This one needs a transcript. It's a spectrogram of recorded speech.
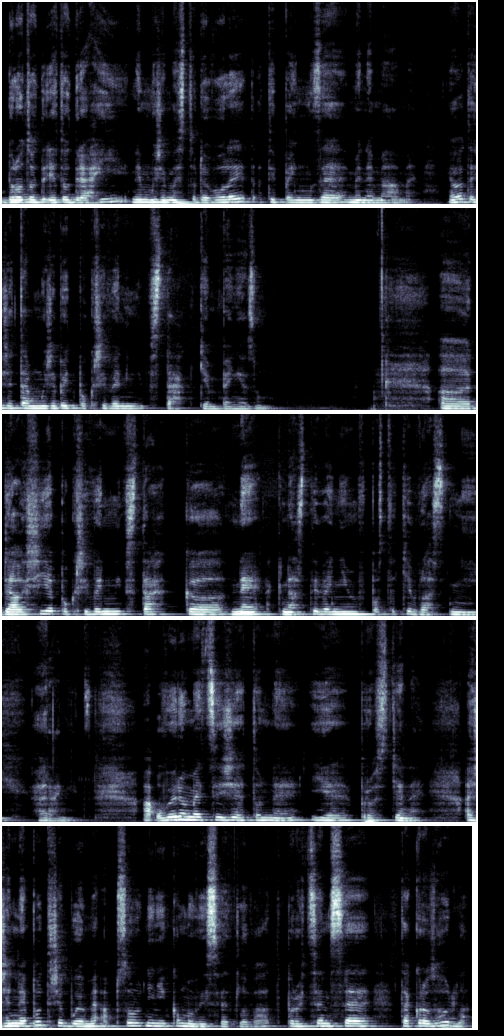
bylo to, je to drahý, nemůžeme si to dovolit a ty peníze my nemáme. Jo? Takže tam může být pokřivený vztah k těm penězům. Další je pokřivený vztah k ne a k nastavením v podstatě vlastních hranic. A uvědomit si, že to ne je prostě ne. A že nepotřebujeme absolutně nikomu vysvětlovat, proč jsem se tak rozhodla.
